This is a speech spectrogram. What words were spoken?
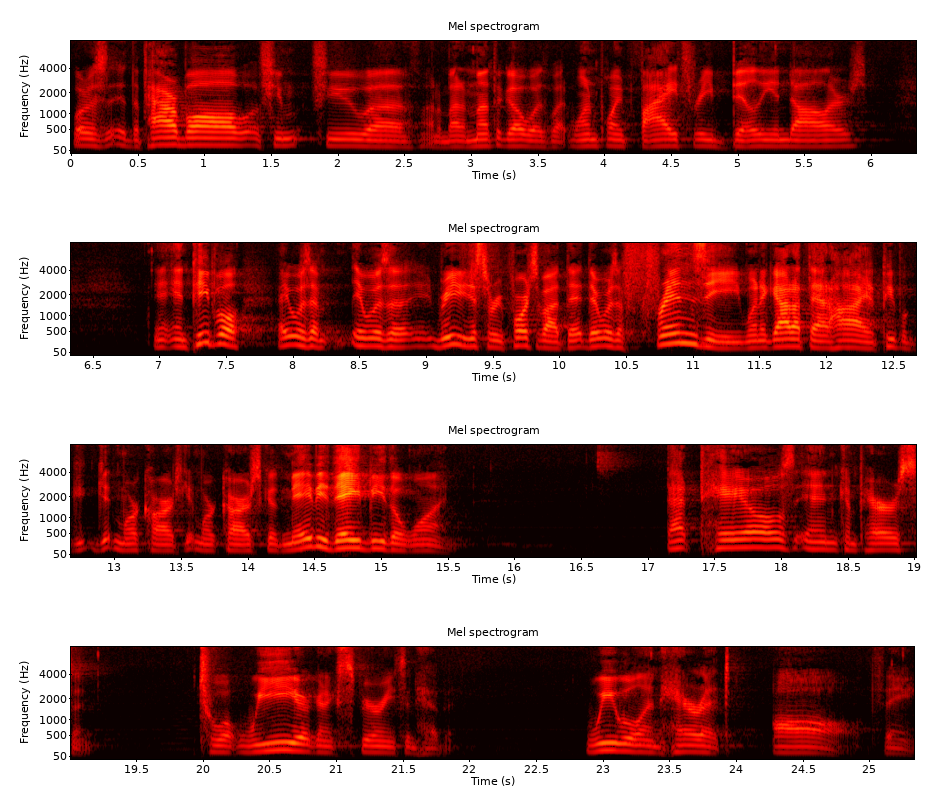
What was it? the Powerball a few, few uh, about a month ago was what 1.53 billion dollars. And people, it was a, it was a, reading just the reports about that, there was a frenzy when it got up that high of people getting more cars, getting more cars, because maybe they'd be the one. That pales in comparison to what we are going to experience in heaven. We will inherit all things.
